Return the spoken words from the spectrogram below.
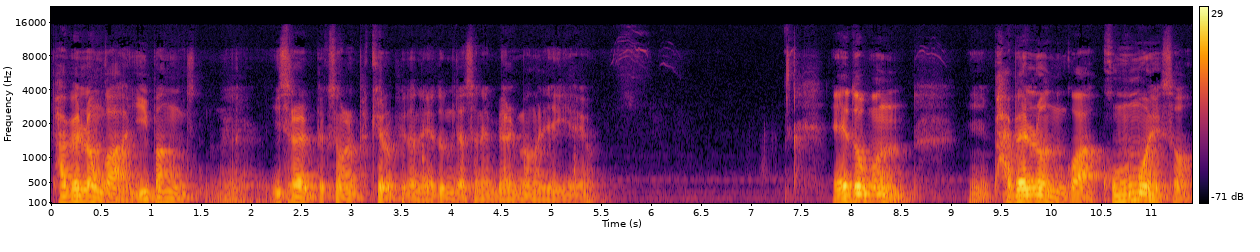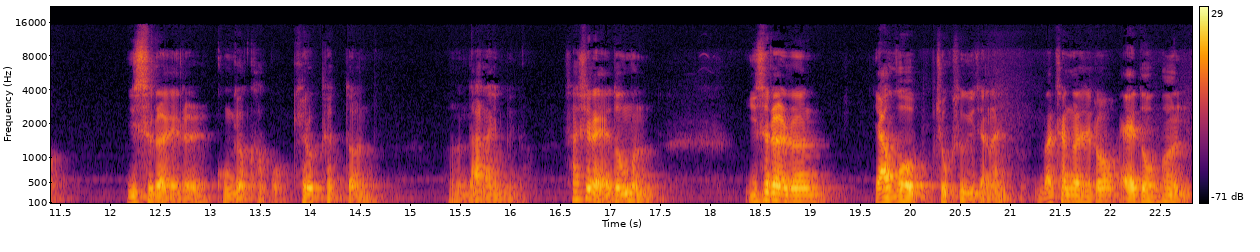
바벨론과 이방 이스라엘 백성을 괴롭히던 에돔 자손의 멸망을 얘기해요. 에돔은 바벨론과 공모해서 이스라엘을 공격하고 괴롭혔던 어, 나라입니다. 사실 에돔은 이스라엘은 야곱 족속이잖아요. 마찬가지로 에돔은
